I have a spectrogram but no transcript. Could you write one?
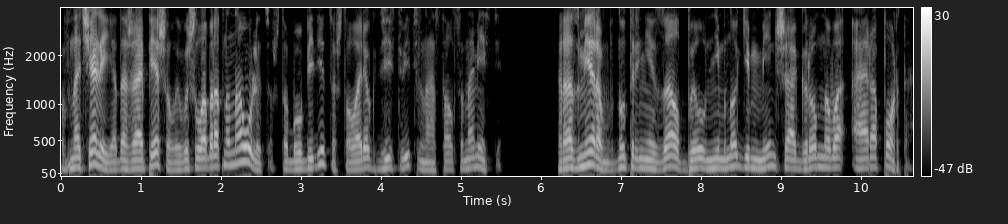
Вначале я даже опешил и вышел обратно на улицу, чтобы убедиться, что ларек действительно остался на месте. Размером внутренний зал был немногим меньше огромного аэропорта.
